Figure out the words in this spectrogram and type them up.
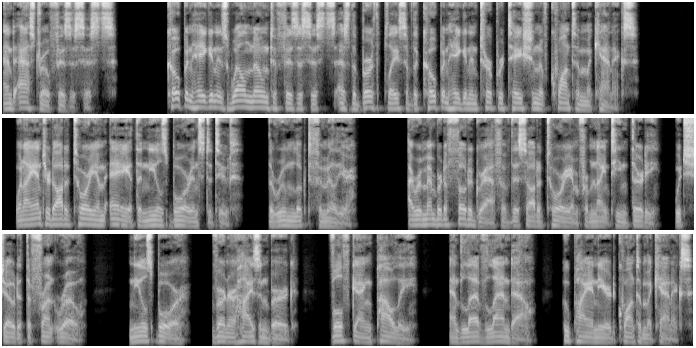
and astrophysicists. Copenhagen is well known to physicists as the birthplace of the Copenhagen interpretation of quantum mechanics. When I entered Auditorium A at the Niels Bohr Institute, the room looked familiar. I remembered a photograph of this auditorium from 1930, which showed at the front row Niels Bohr, Werner Heisenberg, Wolfgang Pauli, and Lev Landau, who pioneered quantum mechanics.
